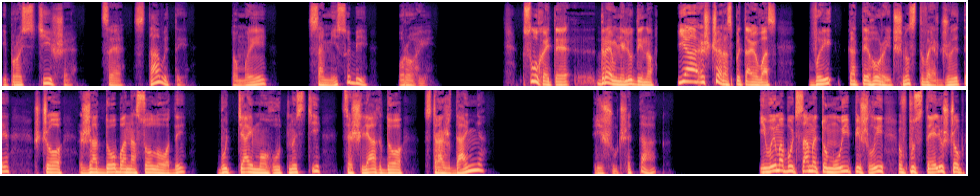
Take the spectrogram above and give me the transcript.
і простіше це ставити, то ми самі собі вороги. Слухайте, древня людино, я ще раз питаю вас ви категорично стверджуєте, що жадоба насолоди, буття й могутності це шлях до страждання? Рішуче так. І ви, мабуть, саме тому і пішли в пустелю, щоб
